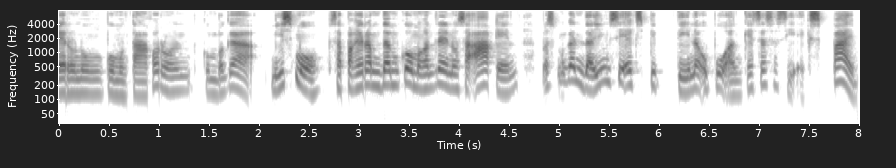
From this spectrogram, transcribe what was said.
Pero nung pumunta ako ron, kumbaga, mismo, sa pakiramdam ko, mga Andre, no, sa akin, mas maganda yung CX-50 na upuan kaysa sa CX-5.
